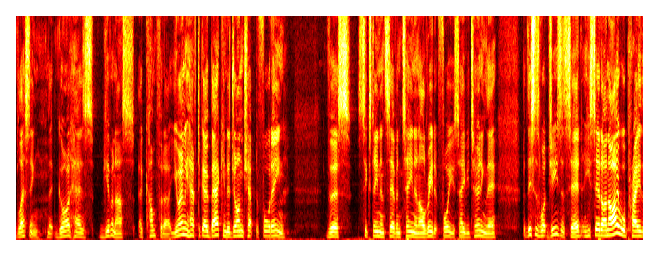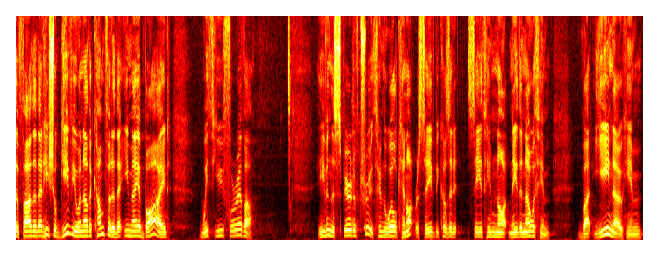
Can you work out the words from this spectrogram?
blessing that God has given us a comforter. You only have to go back into John chapter 14, verse 16 and 17, and I'll read it for you, save you turning there. But this is what Jesus said. He said, And I will pray the Father that he shall give you another comforter, that you may abide with you forever. Even the Spirit of truth, whom the world cannot receive, because it seeth him not, neither knoweth him. But ye know him,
